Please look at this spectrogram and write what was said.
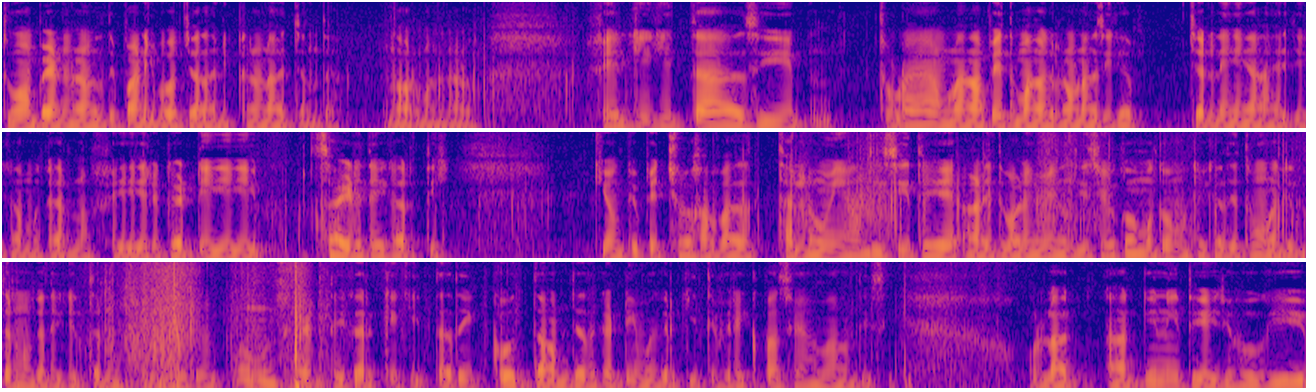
ਧੂੰਆਂ ਪੈਣ ਨਾਲ ਉਹਦੇ ਪਾਣੀ ਬਹੁਤ ਜ਼ਿਆਦਾ ਨਿਕਲਣ ਲੱਗ ਜਾਂਦਾ ਨਾਰਮਲ ਨਾਲੋਂ। ਫਿਰ ਕੀ ਕੀਤਾ ਅਸੀਂ ਥੋੜਾ ਜਿਹਾ ਹੁਣ ਆਪੇ ਦਿਮਾਗ ਲਾਉਣਾ ਸੀਗਾ, ਚੱਲੇ ਆ ਇਹੋ ਜਿਹੇ ਕੰਮ ਕਰਨ, ਫਿਰ ਗੱਡੀ ਸਾਈਡ ਤੇ ਕਰਤੀ। ਕਿਉਂਕਿ ਪਿੱਛੋਂ ਹਵਾ ਥੱਲੋਂ ਵੀ ਆਉਂਦੀ ਸੀ ਅਤੇ ਆਲੇ ਦੁਆਲੇ ਵੀ ਆਉਂਦੀ ਸੀ, ਉਹ ਘੁੰਮ ਘੁੰਮ ਕੇ ਕਦੇ ਧੂੰਆਂ ਕਿੱਧਰ ਨੂੰ, ਕਦੇ ਕਿੱਧਰ ਨੂੰ, ਫਿਰ ਉਹਨੂੰ ਸਾਈਡ ਤੇ ਕਰਕੇ ਕੀਤਾ ਅਤੇ ਇੱਕੋ ਦਮ ਜਦ ਗੱਡੀ ਮਗਰ ਕੀਤੀ, ਫਿਰ ਇੱਕ ਪਾਸੇ ਹਵਾ ਆਉਂਦੀ ਸੀ। ਉਹ ਲੱਗ, ਅੱਗ ਇੰਨੀ ਤੇਜ਼ ਹੋ ਗਈ,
